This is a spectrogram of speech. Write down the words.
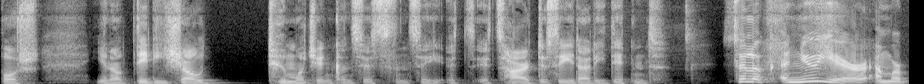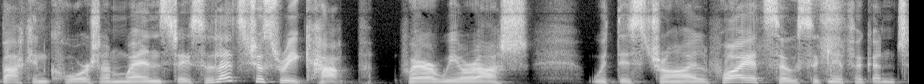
But you know did he show too much inconsistency? It's it's hard to see that he didn't. So look a new year and we're back in court on Wednesday. So let's just recap where we are at with this trial, why it's so significant,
